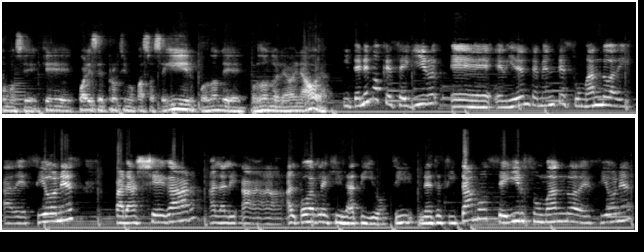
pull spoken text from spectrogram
cómo se, qué, cuál es el próximo paso a seguir, por dónde, por dónde le van ahora. Y tenemos que seguir, eh, evidentemente, sumando adhesiones para llegar al poder legislativo. ¿sí? Necesitamos seguir sumando adhesiones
